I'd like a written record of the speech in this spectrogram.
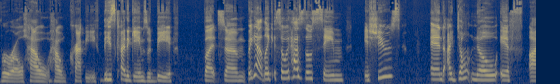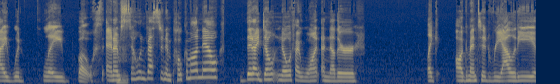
rural how how crappy these kind of games would be but um but yeah like so it has those same issues and i don't know if i would play both and i'm mm-hmm. so invested in pokemon now that i don't know if i want another like augmented reality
